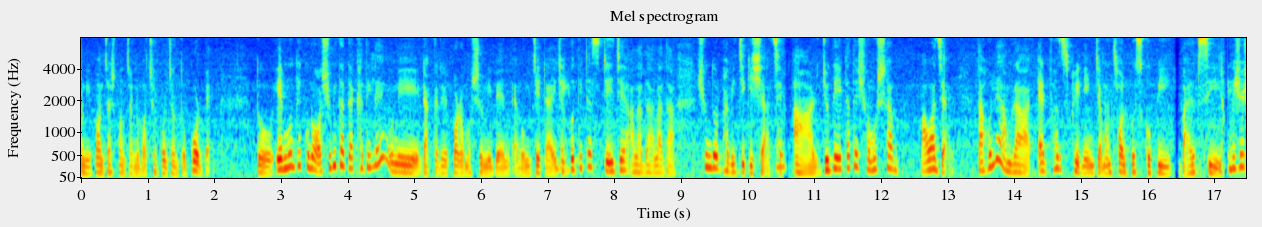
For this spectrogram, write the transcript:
উনি পঞ্চাশ পঞ্চান্ন বছর পর্যন্ত করবেন। তো এর মধ্যে কোনো অসুবিধা দেখা দিলে উনি ডাক্তারের পরামর্শ নেবেন এবং যেটা এটা প্রতিটা স্টেজে আলাদা আলাদা সুন্দরভাবে চিকিৎসা আছে। আর যদি এটাতে সমস্যা পাওয়া যায় তাহলে আমরা অ্যাডভান্স স্ক্রিনিং যেমন আচ্ছা। কল্পোস্কোপি বায়োপসি বিশেষ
